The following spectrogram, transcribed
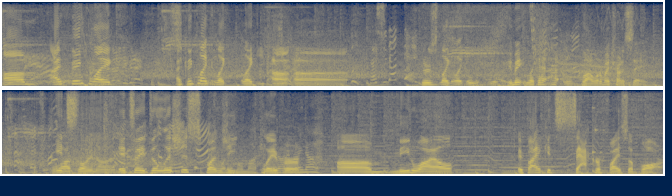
Um, I think like, I think like like like uh uh. There's like like ooh, it may, like I, I, blah. What am I trying to say? Lot going on. It's a delicious spongy flavor. Um, meanwhile, if I could sacrifice a bar,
